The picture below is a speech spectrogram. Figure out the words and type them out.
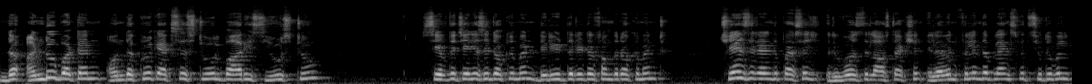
the undo button on the quick access toolbar is used to save the changes in document, delete the data from the document, change the data in the passage, reverse the last action. 11. Fill in the blanks with suitable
